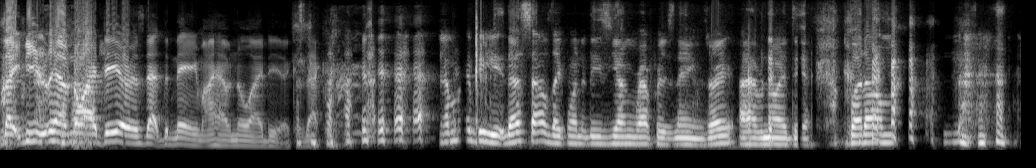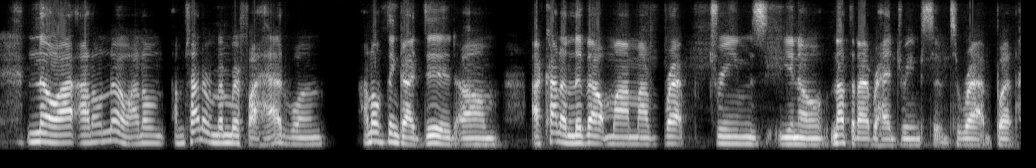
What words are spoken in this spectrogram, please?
like, do you really have no idea, or is that the name? I have no idea because that could. That might be. That sounds like one of these young rappers' names, right? I have no idea. But um, no, I, I don't know. I don't. I'm trying to remember if I had one. I don't think I did. Um, I kind of live out my my rap dreams. You know, not that I ever had dreams to, to rap, but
